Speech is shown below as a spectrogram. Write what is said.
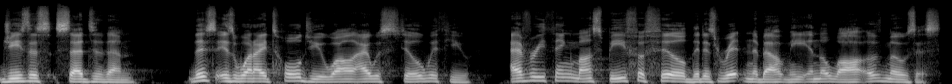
Jesus said to them, This is what I told you while I was still with you. Everything must be fulfilled that is written about me in the law of Moses,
